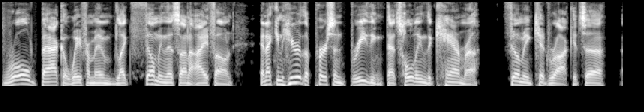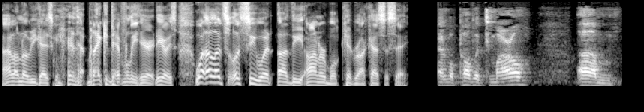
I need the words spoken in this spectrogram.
rolled back away from him, like filming this on an iPhone, and I can hear the person breathing that's holding the camera filming Kid Rock. It's uh I don't know if you guys can hear that, but I can definitely hear it. Anyways, well let's let's see what uh, the honorable Kid Rock has to say. Animal Public tomorrow. Um,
